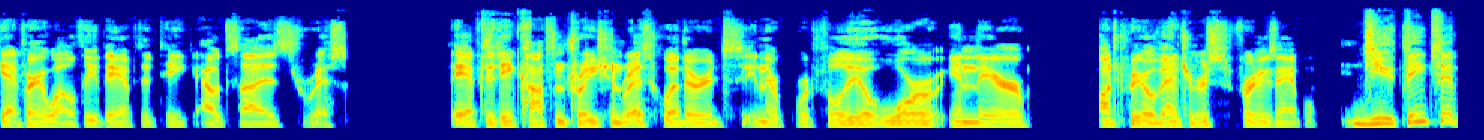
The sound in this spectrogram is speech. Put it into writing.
get very wealthy they have to take outsized risk they have to take concentration risk whether it's in their portfolio or in their entrepreneurial ventures for an example do you think that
